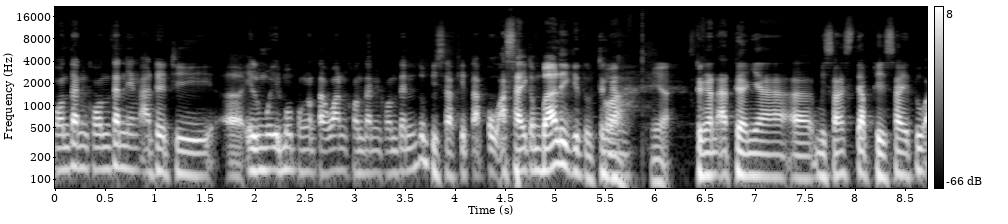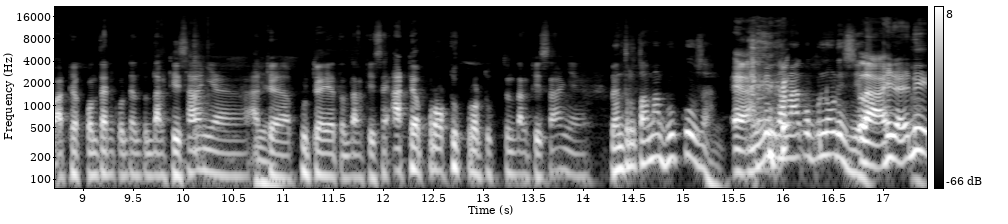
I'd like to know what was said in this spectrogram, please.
konten-konten yang ada di eh, ilmu-ilmu pengetahuan, konten-konten itu bisa kita kuasai kembali gitu. Dengan Wah, ya. Dengan adanya eh, misalnya setiap desa itu ada konten-konten tentang desanya, Iya. ada budaya tentang desa, ada produk-produk tentang desanya. Dan terutama buku, San. Ya. Mungkin karena aku penulis ya. Lah ya ini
